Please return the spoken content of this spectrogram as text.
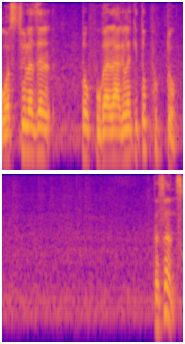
वस्तूला जर तो फुगा लागला की तो फुटतो. तसंच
